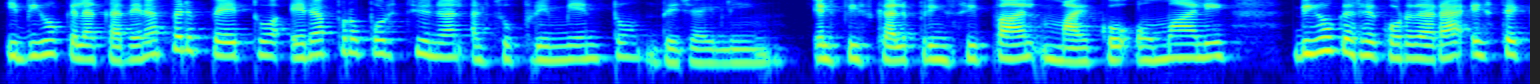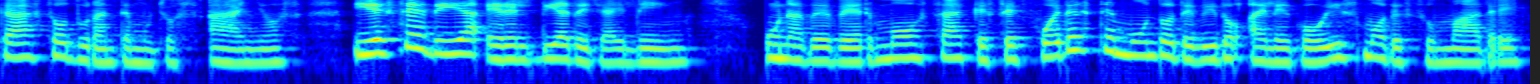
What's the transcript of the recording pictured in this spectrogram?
y dijo que la cadena perpetua era proporcional al sufrimiento de Yailin. El fiscal principal, Michael O'Malley, dijo que recordará este caso durante muchos años, y ese día era el día de Yailin, una bebé hermosa que se fue de este mundo debido al egoísmo de su madre,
